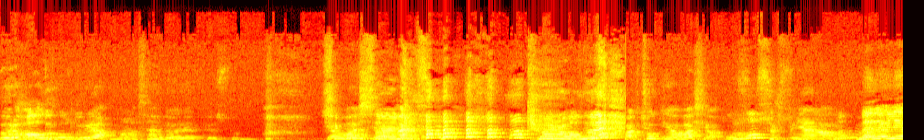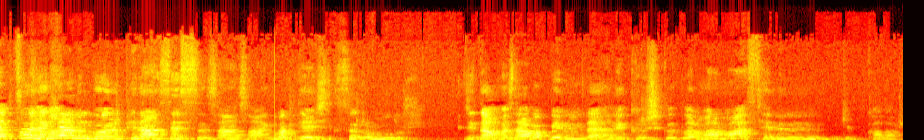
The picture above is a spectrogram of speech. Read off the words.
Böyle haldır huldur yapma. Sen de öyle yapıyorsun. Yavaş Şimdi ya. söyle. Kör oldum. Bak çok yavaş ya. Uzun sürsün yani anladın mı? Ben öyle yaptım Böyle ama kendin böyle prensessin sen sanki. Bak gençlik sırrım budur. Cidden mesela bak benim de hani kırışıklıklarım var ama senin gibi kadar.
